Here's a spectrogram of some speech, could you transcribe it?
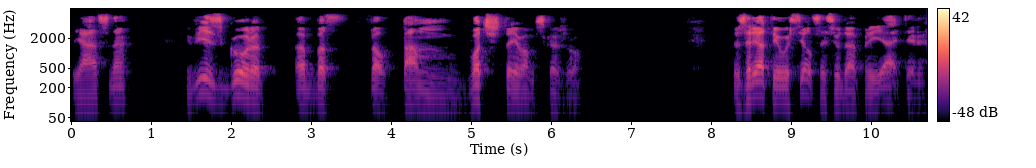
«Ясно. Весь город обоссал там, вот что я вам скажу». «Зря ты уселся сюда, приятель»,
